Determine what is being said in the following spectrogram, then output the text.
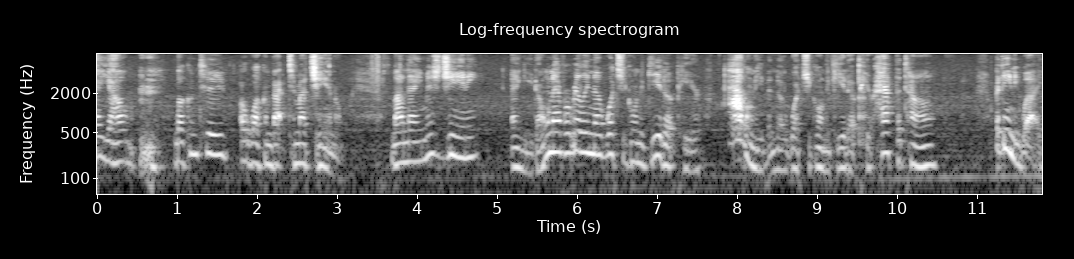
Hey y'all, welcome to or welcome back to my channel. My name is Jenny and you don't ever really know what you're going to get up here. I don't even know what you're going to get up here half the time. But anyway,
